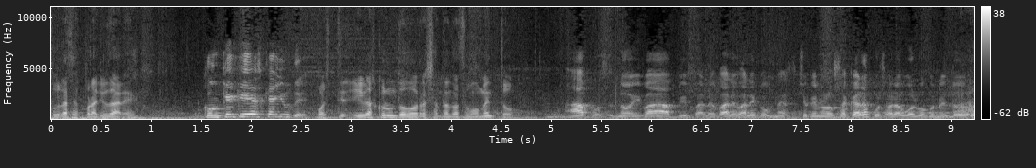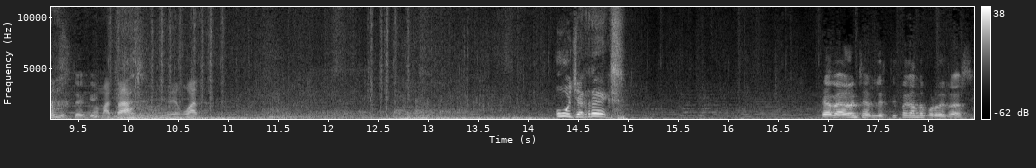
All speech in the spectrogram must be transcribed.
Tú gracias por ayudar, ¿eh? ¿Con qué quieres que ayude? Pues ibas con un dodo resaltando hace un momento. Ah, pues no, iba a... Vale, vale, vale. Como me has dicho que no lo sacara, pues ahora vuelvo con el Dodo Rey. Estoy aquí. A matar, me da igual. ¡Huye, Rex! Espera, Lonchas, le estoy pegando por detrás.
